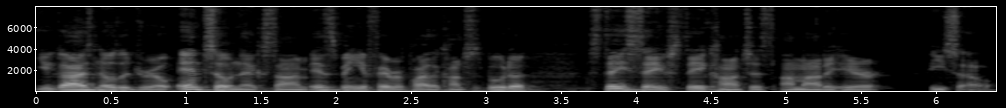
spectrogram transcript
you guys know the drill. Until next time, it's been your favorite pilot, Conscious Buddah. Stay safe, stay conscious. I'm out of here. Peace out.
